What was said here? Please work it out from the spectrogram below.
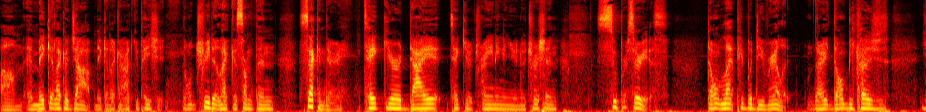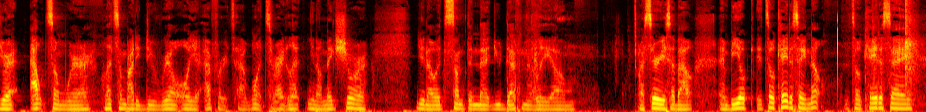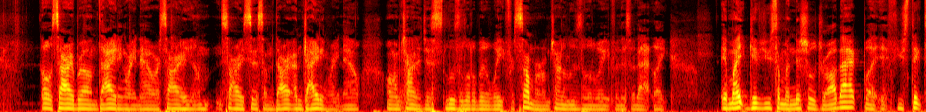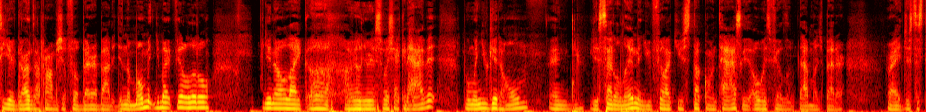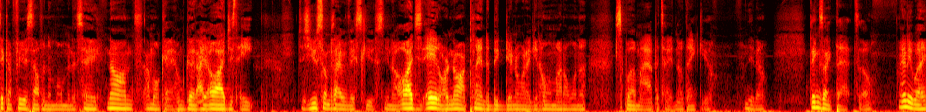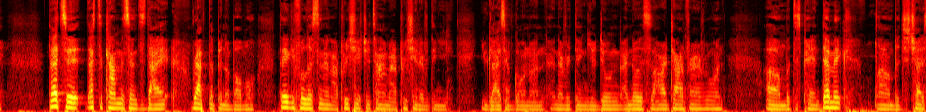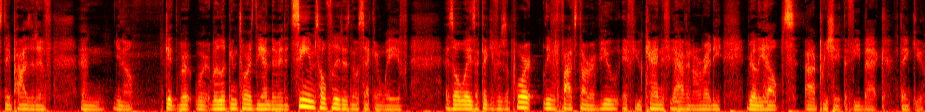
Um, and make it like a job, make it like an occupation. Don't treat it like it's something secondary. Take your diet, take your training and your nutrition super serious. Don't let people derail it. Right? Don't because you're out somewhere, let somebody derail all your efforts at once, right? Let you know, make sure, you know, it's something that you definitely um are serious about, and be it's okay to say no. It's okay to say, "Oh, sorry, bro, I'm dieting right now," or "Sorry, I'm sorry, sis, I'm di- I'm dieting right now," or "I'm trying to just lose a little bit of weight for summer. I'm trying to lose a little weight for this or that." Like, it might give you some initial drawback, but if you stick to your guns, I promise you'll feel better about it. In the moment, you might feel a little, you know, like, uh, I really just wish I could have it. But when you get home and you, you settle in and you feel like you're stuck on task, it always feels that much better, right? Just to stick up for yourself in the moment and say, no, I'm I'm okay, I'm good. I oh, I just ate. Just use some type of excuse, you know. Oh, I just ate, or no, I planned a big dinner when I get home. I don't want to spoil my appetite. No, thank you. You know things like that. So, anyway, that's it. That's the common sense diet wrapped up in a bubble. Thank you for listening. I appreciate your time. I appreciate everything you, you guys have going on and everything you're doing. I know this is a hard time for everyone um, with this pandemic, um, but just try to stay positive and, you know, get we're, we're, we're looking towards the end of it. It seems. Hopefully, there's no second wave. As always, I thank you for support. Leave a five star review if you can, if you haven't already. It really helps. I appreciate the feedback. Thank you.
